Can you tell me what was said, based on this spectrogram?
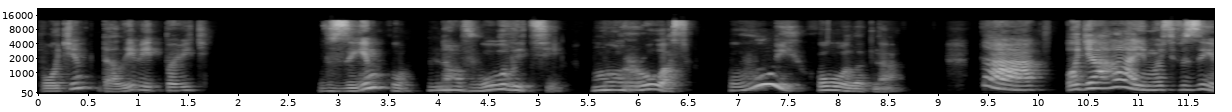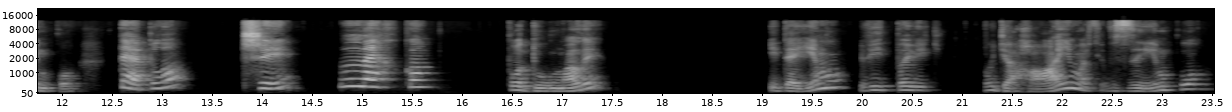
потім дали відповідь. Взимку на вулиці мороз. Уй, холодно. Так, одягаємось взимку. Тепло чи легко? Подумали і даємо відповідь. Одягаємось взимку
